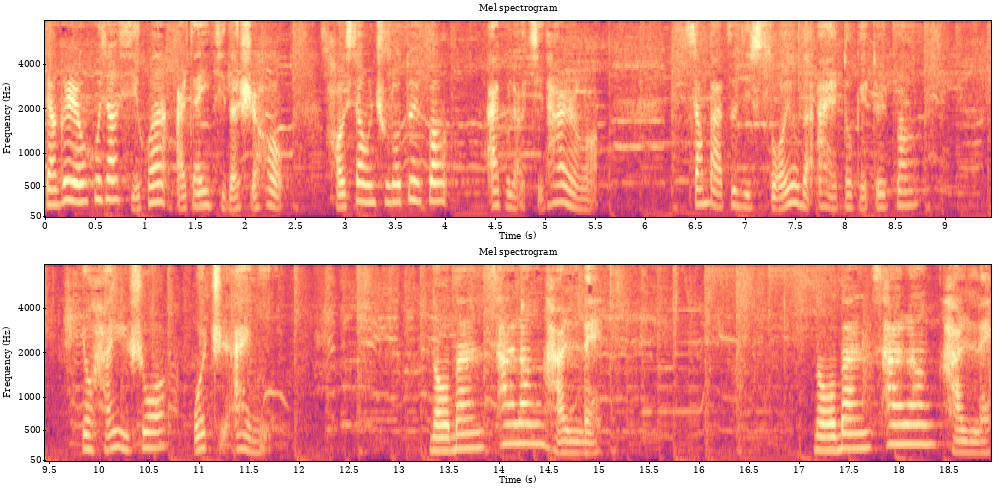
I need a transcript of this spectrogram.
两个人互相喜欢而在一起的时候，好像除了对方，爱不了其他人了，想把自己所有的爱都给对方。用韩语说：“我只爱你。”너만사랑할 래， 너만사랑할 래。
